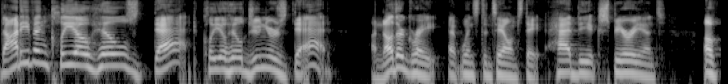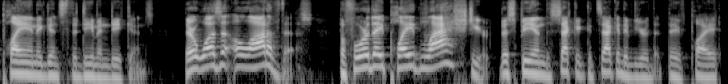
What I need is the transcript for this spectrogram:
not even Cleo Hill's dad, Cleo Hill Jr.'s dad, another great at Winston-Salem State, had the experience of playing against the Demon Deacons. There wasn't a lot of this. Before they played last year, this being the second consecutive year that they've played,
